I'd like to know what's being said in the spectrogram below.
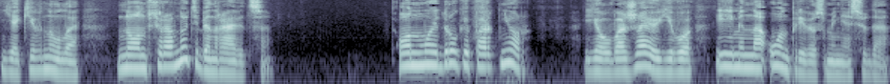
Я кивнула. «Но он все равно тебе нравится?» «Он мой друг и партнер. Я уважаю его, и именно он привез меня сюда.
